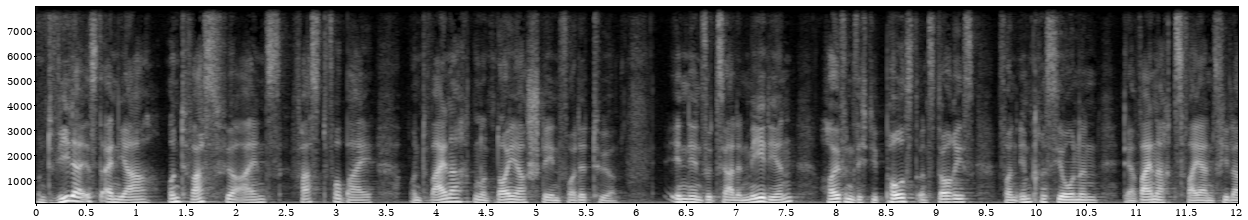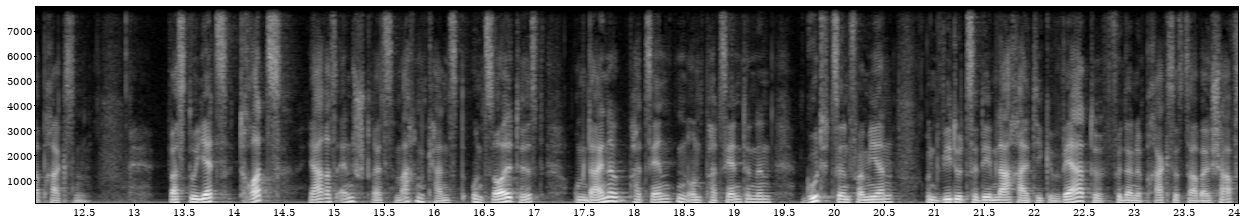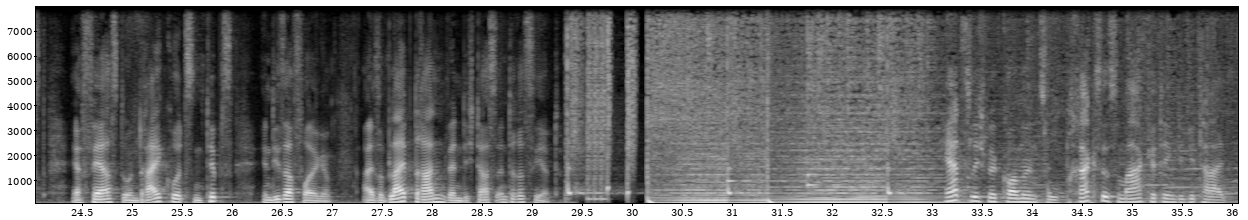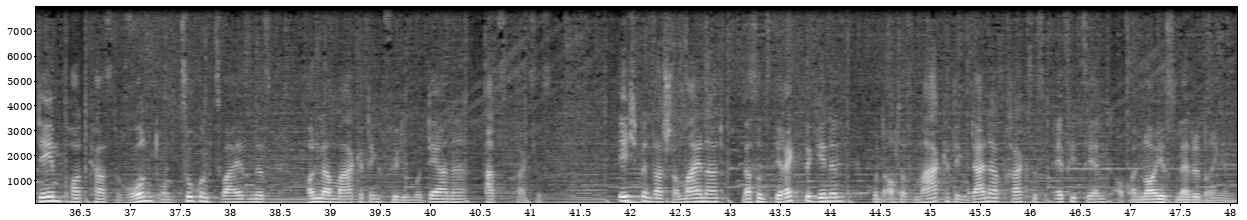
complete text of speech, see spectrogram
Und wieder ist ein Jahr und was für eins fast vorbei und Weihnachten und Neujahr stehen vor der Tür. In den sozialen Medien häufen sich die Posts und Stories von Impressionen der Weihnachtsfeiern vieler Praxen. Was du jetzt trotz Jahresendstress machen kannst und solltest, um deine Patienten und Patientinnen gut zu informieren und wie du zudem nachhaltige Werte für deine Praxis dabei schaffst, erfährst du in drei kurzen Tipps in dieser Folge. Also bleib dran, wenn dich das interessiert. Herzlich willkommen zu Praxis Marketing Digital, dem Podcast rund um zukunftsweisendes Online-Marketing für die moderne Arztpraxis. Ich bin Sascha Meinert, lass uns direkt beginnen und auch das Marketing deiner Praxis effizient auf ein neues Level bringen.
